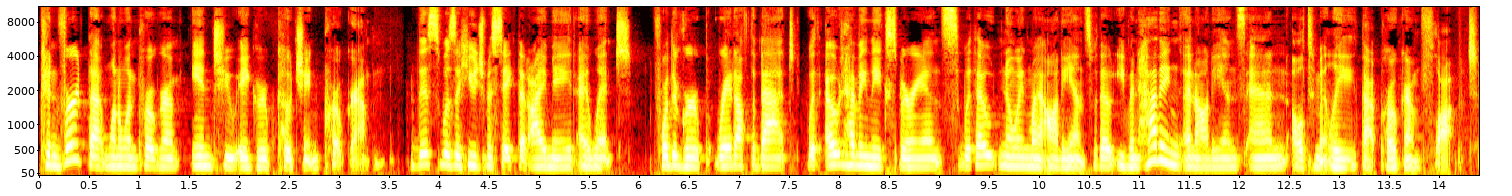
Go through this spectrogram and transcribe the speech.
convert that one on one program into a group coaching program. This was a huge mistake that I made. I went for the group right off the bat without having the experience, without knowing my audience, without even having an audience. And ultimately, that program flopped.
